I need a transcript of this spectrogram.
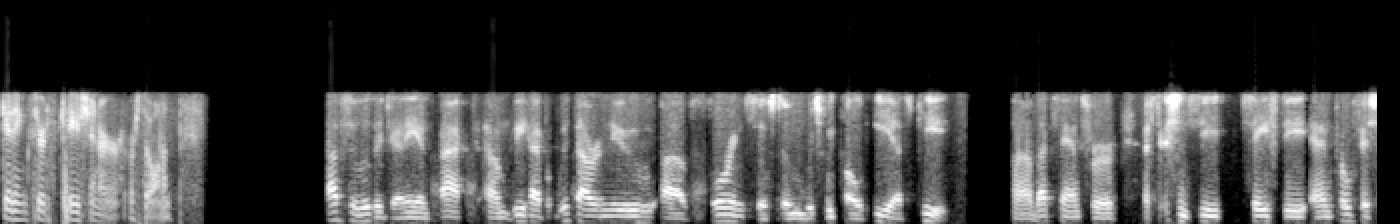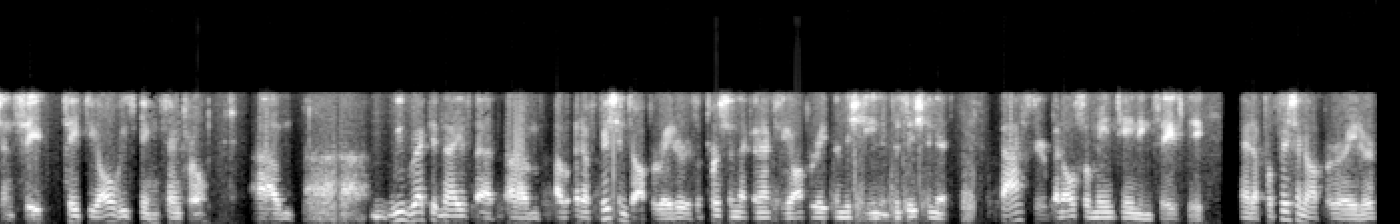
getting certification or, or so on? Absolutely, Jenny. In fact, um, we have with our new uh, scoring system, which we call ESP. Uh, that stands for efficiency, safety, and proficiency. Safety always being central. Um, uh, we recognize that um, an efficient operator is a person that can actually operate the machine and position it faster, but also maintaining safety. And a proficient operator,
